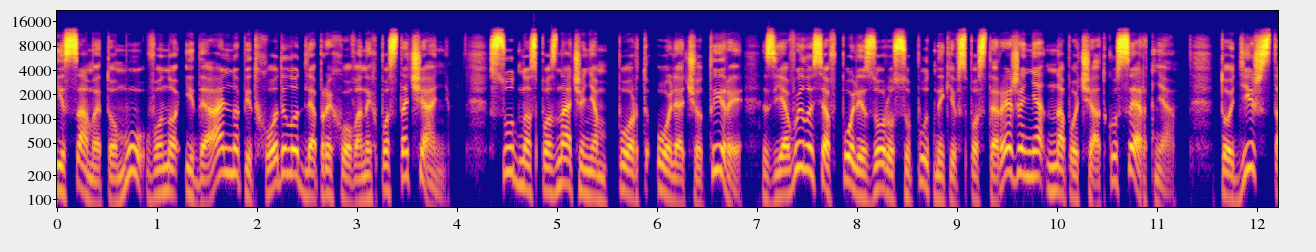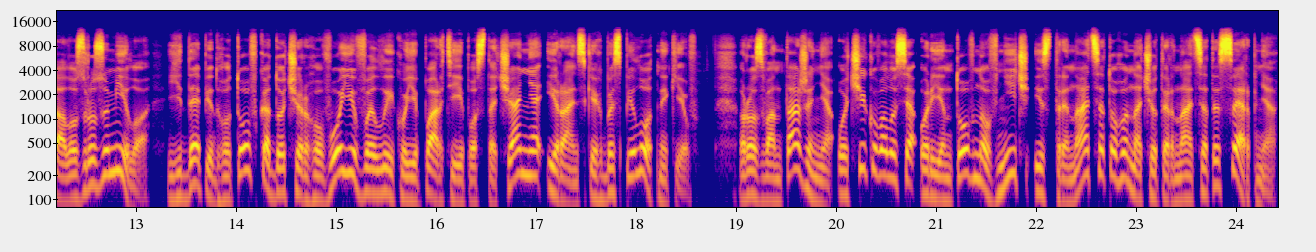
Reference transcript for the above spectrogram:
і саме тому воно ідеально підходило для прихованих постачань. Судно з позначенням Порт Оля-4 з'явилося в полі зору супутників спостереження на початку серпня. Тоді ж стало зрозуміло, йде підготовка до чергової великої партії постачання іранських безпілотників. Розвантаження очікувалося орієнтовно в ніч із 13 на 14 серпня.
